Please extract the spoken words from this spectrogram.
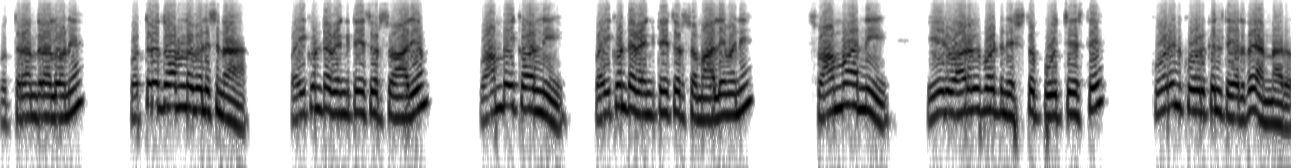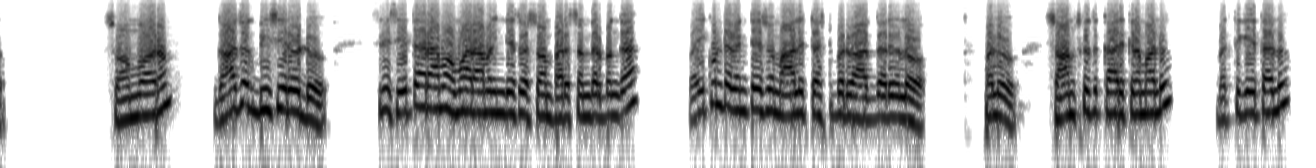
ఉత్తరాంధ్రలోనే ఉత్తర ద్వారంలో వెలిసిన వైకుంఠ వెంకటేశ్వర స్వామి ఆలయం వాంబే కాలనీ వైకుంఠ వెంకటేశ్వర స్వామి ఆలయం అని స్వామివారిని ఏడు వారాల పాటు నిష్ఠతో పూజ చేస్తే కోరిన కోరికలు తీరుతాయి అన్నారు. సోమవారం గాజోక్ బీసీ రోడ్డు శ్రీ సీతారామ ఉమారామలింగేశ్వర స్వామి పరి సందర్భంగా వైకుంఠ వెంకటేశ్వర ఆలయ ట్రస్ట్ బోర్డు ఆధ్వర్యంలో పలు సాంస్కృతిక కార్యక్రమాలు భక్తి గీతాలు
